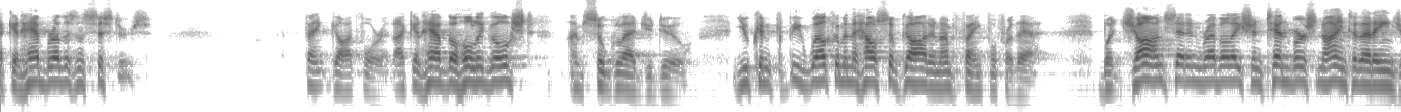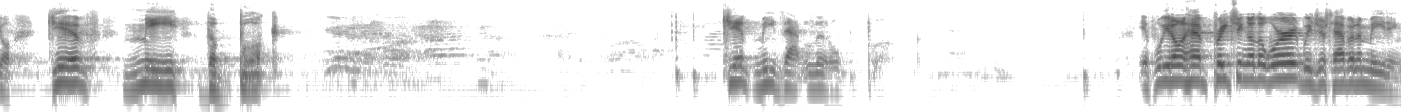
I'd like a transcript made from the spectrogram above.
I can have brothers and sisters. Thank God for it. I can have the Holy Ghost. I'm so glad you do. You can be welcome in the house of God, and I'm thankful for that. But John said in Revelation 10, verse 9 to that angel, Give me the book. Give me that little book. If we don't have preaching of the word, we're just having a meeting.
